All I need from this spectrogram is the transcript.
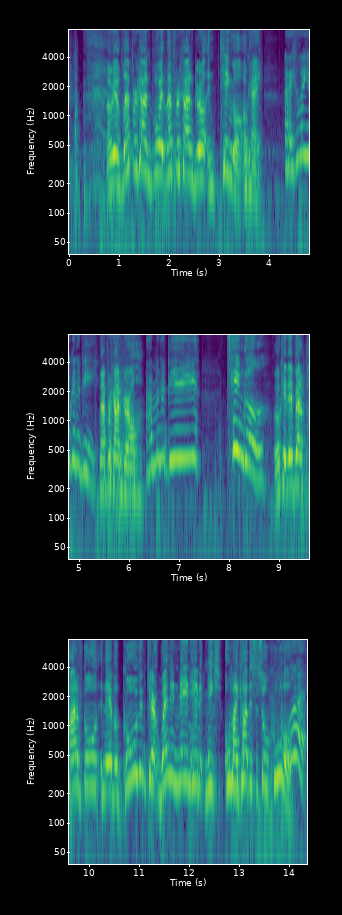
oh, we have Leprechaun Boy, Leprechaun Girl, and Tingle. Okay, All right, who are you gonna be? Leprechaun Girl. I'm gonna be Tingle. Okay, they've got a pot of gold and they have a golden carrot. When in main hand, it makes. Oh my god, this is so cool. What?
